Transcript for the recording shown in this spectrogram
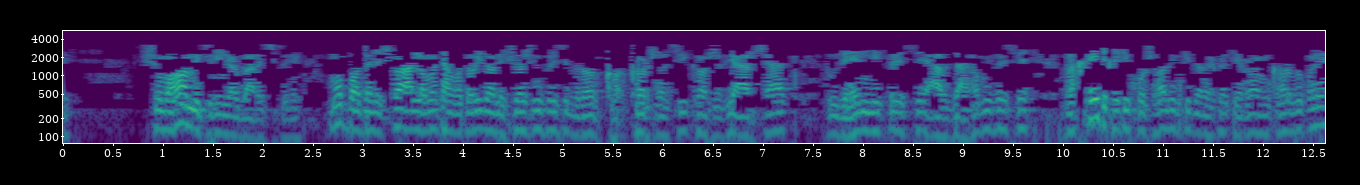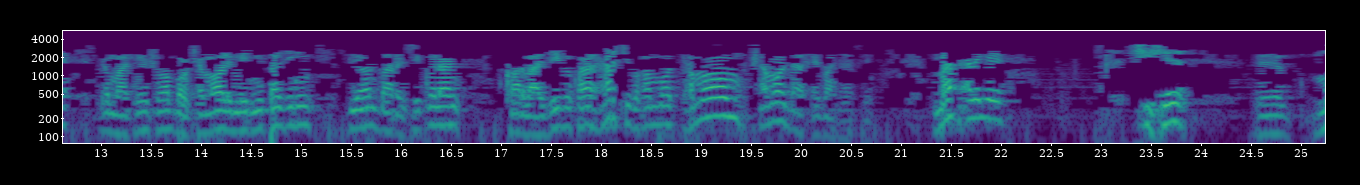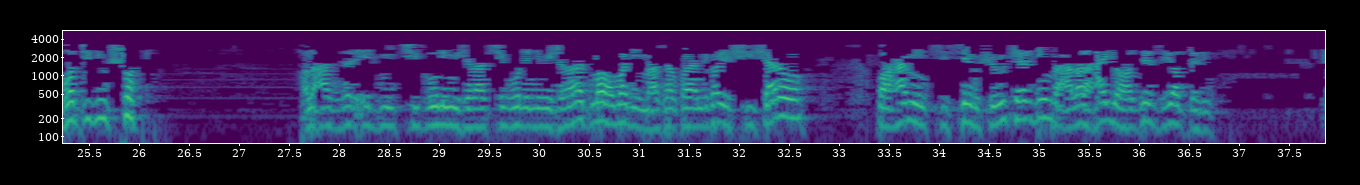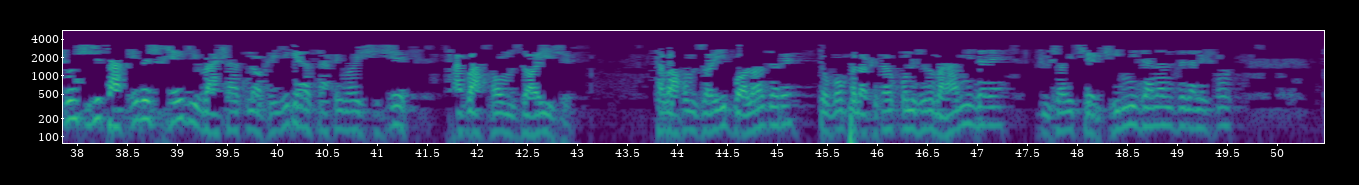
شما ها می‌تونین رو بررسی کنید. ما با دانشگاه علامه طباطبایی دانشگاهش میفرسته برای کارشناسی کارشناسی ارشد روز هند میفرسته ارزهرها میفرسته و خیلی خیلی خوشحالیم که دانشگاه تهران این کار بکنه. یا مجموعه شما با کمال میل میپذیریم بیان بررسی کنن کارورزی بکنن. هر چی بخوام ما تمام کمال در خدمت هستیم. مسئله شیشه ما دیدیم شد. حالا از نظر علمی چگونه می شود چگونه نمی شود ما اومدیم مصرف کنندگان شیشه رو با همین سیستم شروع کردیم و الان حی حاضر زیاد داریم. چون شیشه تقریبش خیلی وحشتناکه. یکی از های شیشه توهم زاییشه توهم زایی بالا داره دوم پلاکت های خونشون رو به هم می‌زنه جوش های چرکی می‌زنن بدنشون.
